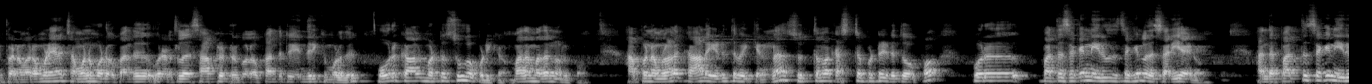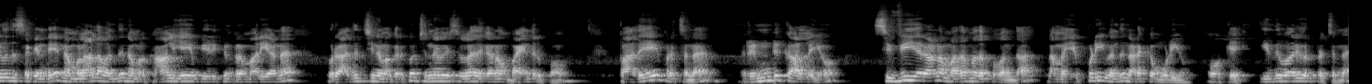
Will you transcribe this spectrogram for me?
இப்போ நம்ம ரொம்ப நேரம் சமணம் போட உட்காந்து ஒரு இடத்துல சாப்பிட்டுட்டு இருக்கோம் உட்காந்துட்டு எந்திரிக்கும் பொழுது ஒரு கால் மட்டும் சூக பிடிக்கும். மத மதன்னு இருக்கும். அப்போ நம்மளால காலை எடுத்து வைக்கணும்னா சுத்தமாக கஷ்டப்பட்டு எடுத்து வைப்போம். ஒரு பத்து செகண்ட் இருபது செகண்ட் அது சரியாயிடும். அந்த பத்து செகண்ட் இருபது செகண்டே நம்மளால வந்து நம்ம கால் ஏன் இப்படி இருக்குன்ற மாதிரியான ஒரு அதிர்ச்சி நமக்கு இருக்கும். சின்ன வயசுல இதுக்காக நம்ம பயந்துருப்போம். இப்போ அதே பிரச்சனை ரெண்டு கால்லையும் சிவியரான மத மதப்பு வந்தால் நம்ம எப்படி வந்து நடக்க முடியும்? ஓகே இது மாதிரி ஒரு பிரச்சனை.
